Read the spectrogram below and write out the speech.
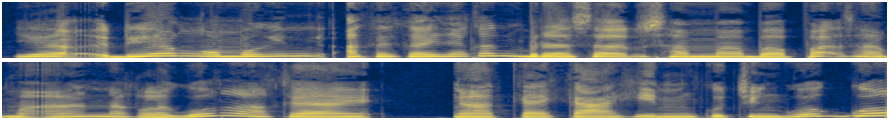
Ya dia ngomongin akekanya kan berasa sama bapak sama anak lah. Gua nggak kayak ngakekahin kucing gua, gua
